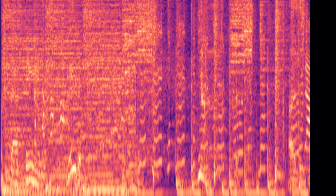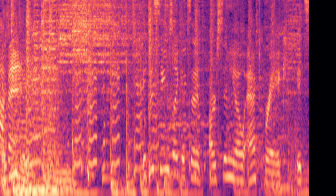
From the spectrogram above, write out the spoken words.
that theme. Hate it. I, Stop it. It just seems like it's a Arsenio act break. It's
